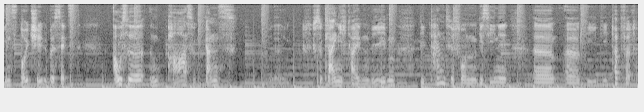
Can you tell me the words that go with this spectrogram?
ins Deutsche übersetzt. Außer ein paar so ganz äh, so Kleinigkeiten, wie eben die Tante von Gesine, äh, die, die töpfert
